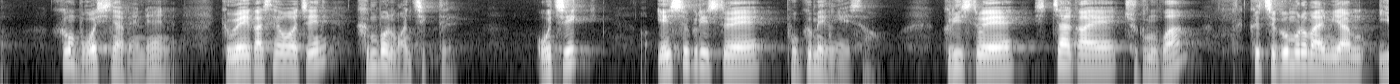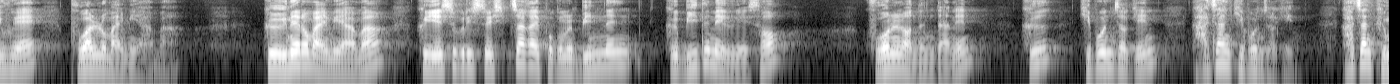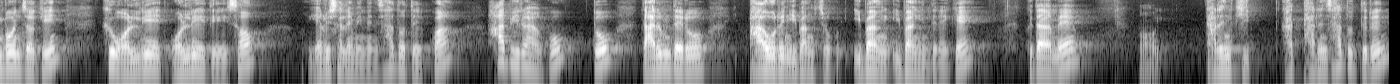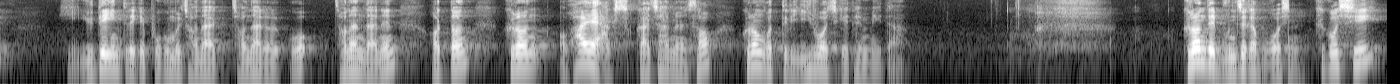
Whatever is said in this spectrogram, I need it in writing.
그건 무엇이냐면은 교회가 세워진 근본 원칙들. 오직 예수 그리스도의 복음에 의해서 그리스도의 십자가의 죽음과 그 죽음으로 말미암 이후에 부활로 말미암아 그 은혜로 말미암아 그 예수 그리스도의 십자가의 복음을 믿는 그 믿음에 의해서 구원을 얻는다는 그 기본적인 가장 기본적인 가장 근본적인 그 원리에 원리에 대해서 예루살렘에 있는 사도들과 합의를 하고 또 나름대로 바울은 이방 쪽 이방 이방인들에게 그 다음에 어, 다른 기, 가- 다른 사도들은 이 유대인들에게 복음을 전하, 전하려고 전한다는 어떤 그런 화해 약속까지 하면서 그런 것들이 이루어지게 됩니다. 그런데 문제가 무엇이냐? 그것이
